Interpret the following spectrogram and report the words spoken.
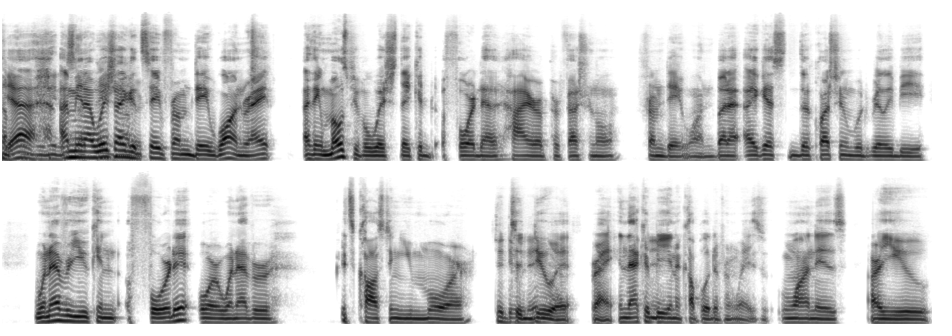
Yeah. I mean, I wish I could say from day one, right? I think most people wish they could afford to hire a professional from day one. But I, I guess the question would really be whenever you can afford it or whenever it's costing you more to do, to it, do it right? And that could be in a couple of different ways. One is, are you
